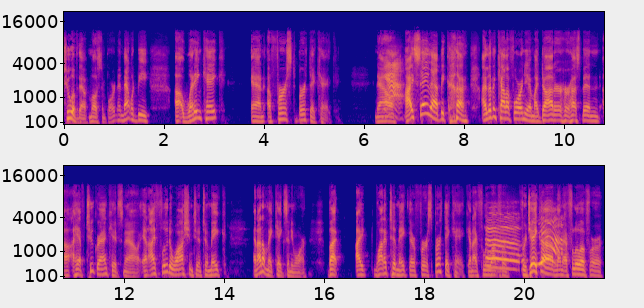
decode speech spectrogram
two of them most important, and that would be a wedding cake and a first birthday cake. Now, yeah. I say that because I live in California. My daughter, her husband, uh, I have two grandkids now, and I flew to Washington to make, and I don't make cakes anymore, but I wanted to make their first birthday cake, and I flew up for, oh, for Jacob, yeah. and I flew up for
